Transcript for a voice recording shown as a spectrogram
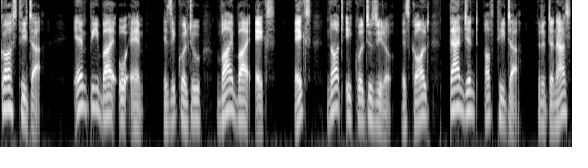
cos theta. MP by OM is equal to y by x. x not equal to 0 is called tangent of theta, written as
